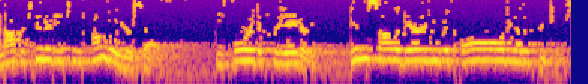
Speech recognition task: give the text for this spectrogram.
an opportunity to humble yourself before the Creator in solidarity with all the other creatures.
